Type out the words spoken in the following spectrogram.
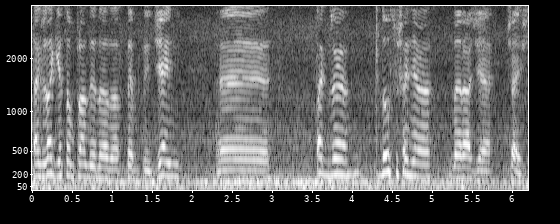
Także takie są plany na następny dzień. E, także do usłyszenia na razie. Cześć.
